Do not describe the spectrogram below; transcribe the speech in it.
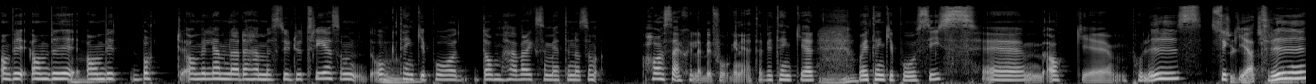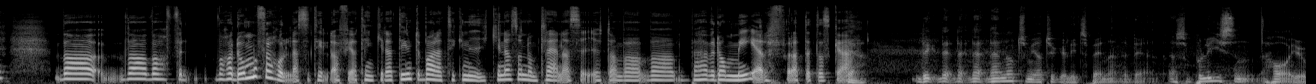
om vi, om vi, mm. om vi, bort, om vi lämnar det här med Studio 3 som, och mm. tänker på de här verksamheterna som har särskilda befogenheter. Vi tänker, mm. Om vi tänker på SIS eh, och eh, polis, psykiatri. Vad, vad, vad, för, vad har de att förhålla sig till då? För jag tänker att det är inte bara teknikerna som de tränas i, utan vad, vad behöver de mer för att detta ska ja. Det, det, det, det, är något som jag tycker är lite spännande där. Alltså polisen har ju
